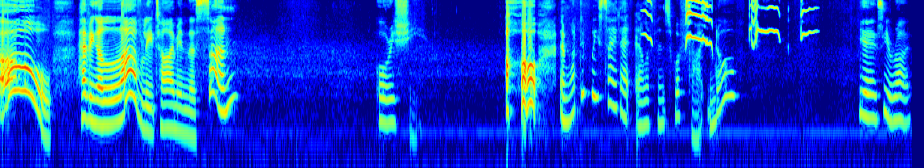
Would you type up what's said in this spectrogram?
Oh, having a lovely time in the sun Or is she? And what did we say that elephants were frightened of? Yes, you're right,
